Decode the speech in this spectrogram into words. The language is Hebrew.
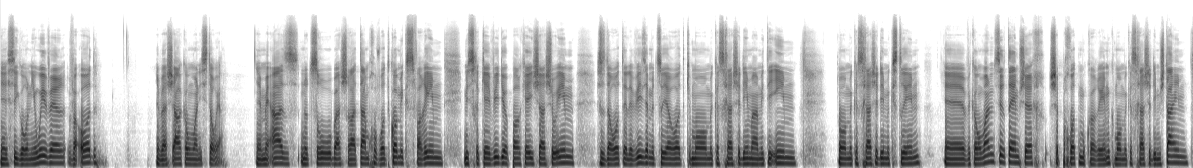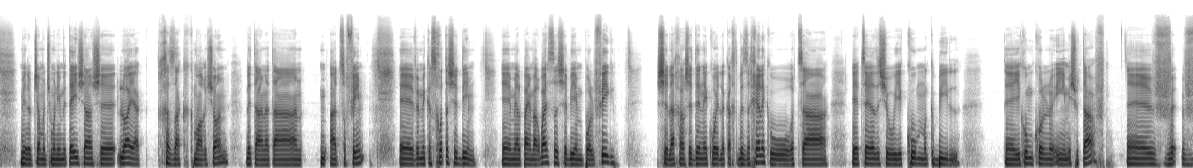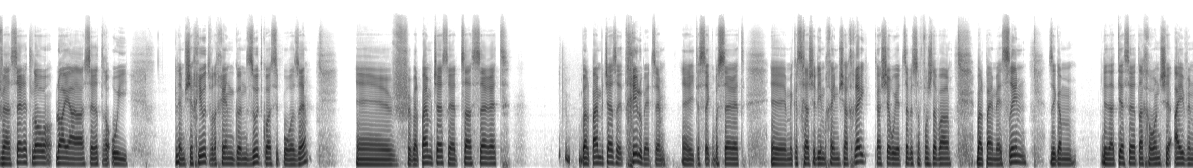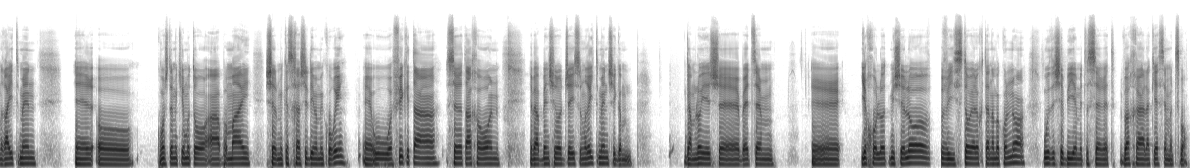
אה, סיגורני וויבר ועוד, והשאר כמובן היסטוריה. אה, מאז נוצרו בהשראתם חוברות קומיקס, ספרים, משחקי וידאו, פארקי שעשועים, סדרות טלוויזיה מצוירות כמו מכסחי השדים האמיתיים או מכסחי השדים אקסטרים. אה, וכמובן סרטי המשך שפחות מוכרים כמו מכסחי השדים 2 מ-1989 שלא היה חזק כמו הראשון לטענת הצופים. אה, ומכסחות השדים אה, מ-2014 שביים פול פיג שלאחר שדן אקרויד לקח בזה חלק הוא רצה לייצר איזשהו יקום מקביל יקום קולנועי משותף והסרט לא, לא היה סרט ראוי להמשכיות ולכן גנזו את כל הסיפור הזה. וב-2019 יצא סרט, ב-2019 התחילו בעצם להתעסק בסרט מכסחי השדים בחיים שאחרי, כאשר הוא יצא בסופו של דבר ב-2020. זה גם לדעתי הסרט האחרון שאייבן רייטמן, או כמו שאתם מכירים אותו, הבמאי של מכסחי השדים המקורי, אה, הוא הפיק את הסרט האחרון, והבן שלו ג'ייסון רייטמן, שגם גם לו יש אה, בעצם אה, יכולות משלו והיסטוריה לא קטנה בקולנוע, הוא זה שביים את הסרט ואחראי על הקסם עצמו.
